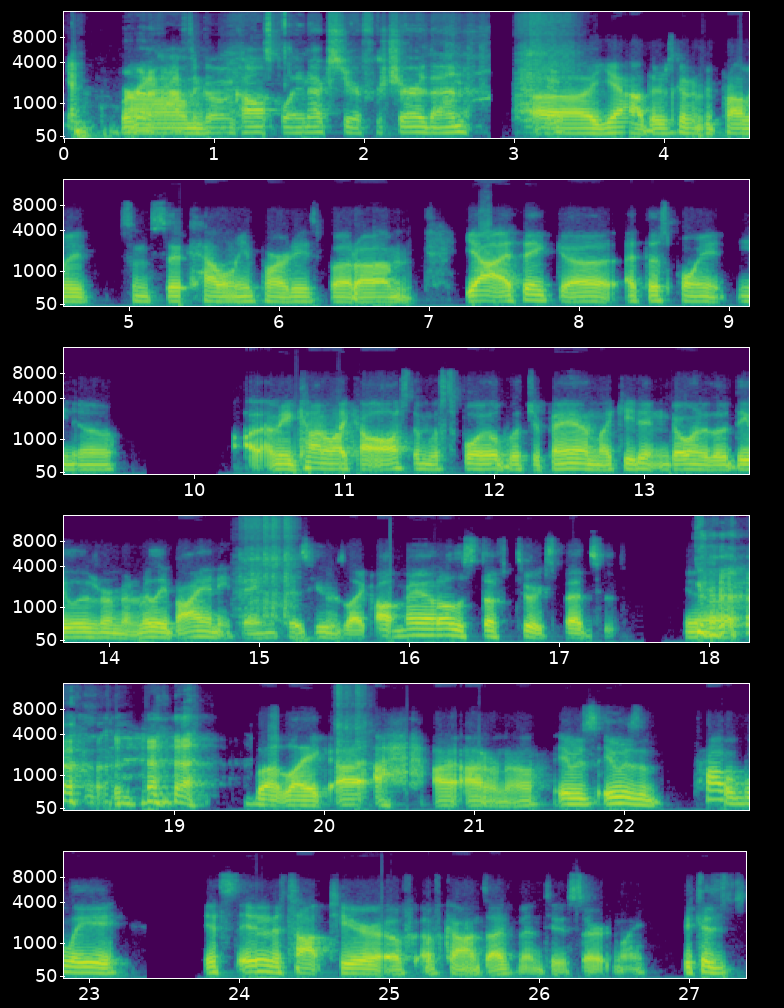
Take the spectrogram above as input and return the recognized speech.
Yeah, we're gonna have to Um, go and cosplay next year for sure. Then Uh yeah, there's gonna be probably some sick Halloween parties. But um yeah, I think uh at this point, you know, I mean, kind of like how Austin was spoiled with Japan. Like he didn't go into the dealer's room and really buy anything because he was like, "Oh man, all this stuff's too expensive," you know. but like, I, I, I don't know. It was, it was probably, it's in the top tier of of cons I've been to certainly because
